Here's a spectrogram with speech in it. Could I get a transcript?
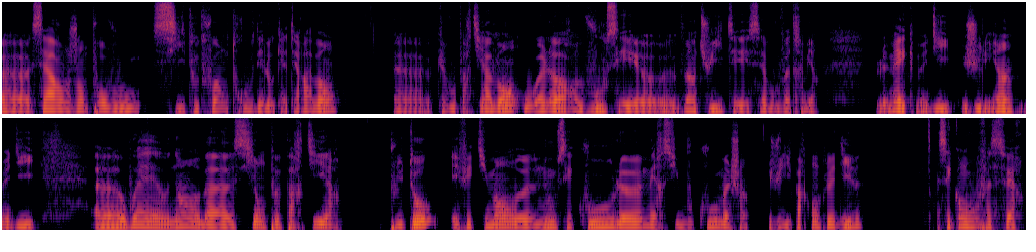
heu, c'est arrangeant pour vous si toutefois on trouve des locataires avant, heu, que vous partiez Mmh avant ou alors vous c'est, heu, 28 et ça vous va très bien?» Le mec me dit Julien me dit: «Heu, ouais, heu, non, bah, si on peut partir plus tôt, effectivement, nous c'est cool, merci beaucoup, machin». Je lui dis: «Par contre le deal, c'est qu'on vous fasse faire»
